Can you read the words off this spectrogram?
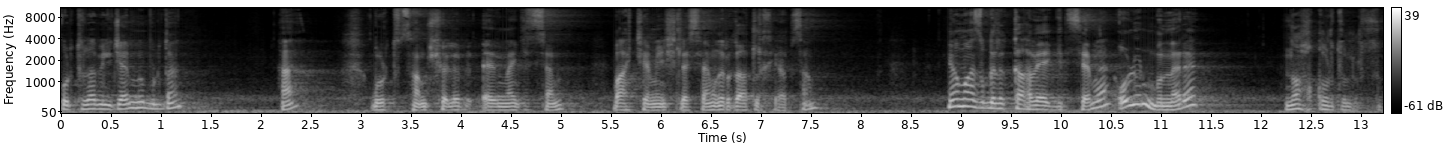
Kurtulabileceğim mi buradan? Ha? Kurtulsam şöyle bir evime gitsem, bahçemi işlesem, ırgatlık yapsam. Namaz kılıp kahveye gitsem ha? Olur mu bunlara? Nah kurtulursun.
